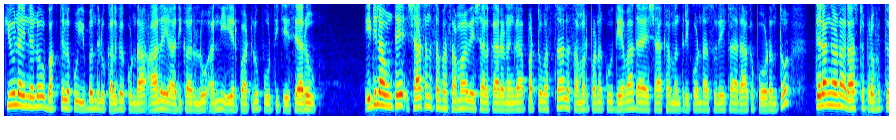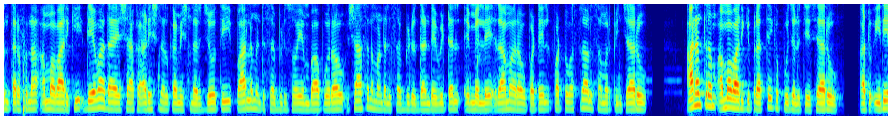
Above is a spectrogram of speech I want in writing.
క్యూ లైన్లలో భక్తులకు ఇబ్బందులు కలగకుండా ఆలయ అధికారులు అన్ని ఏర్పాట్లు పూర్తి చేశారు. ఇదిలా ఉంటే శాసనసభ సమావేశాల కారణంగా పట్టు వస్త్రాల సమర్పణకు దేవాదాయ శాఖ మంత్రి కొండా సురేఖ రాకపోవడంతో తెలంగాణ రాష్ట్ర ప్రభుత్వం తరఫున అమ్మవారికి దేవాదాయ శాఖ అడిషనల్ కమిషనర్ జ్యోతి పార్లమెంటు సభ్యుడు సోయం బాపురావు శాసనమండలి సభ్యుడు దండే విఠల్ ఎమ్మెల్యే రామారావు పటేల్ పట్టు వస్త్రాలు సమర్పించారు. అనంతరం అమ్మవారికి ప్రత్యేక పూజలు చేశారు. అటు ఇదే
